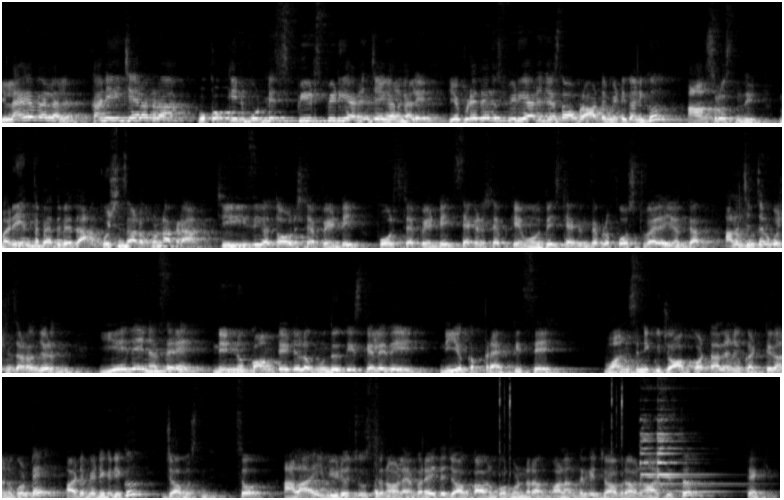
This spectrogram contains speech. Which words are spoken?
ఇలాగే వెళ్ళాలి. కానీ ఏం చేయాలి అక్కడ? ఒక్కొక్క ఇన్పుట్ని స్పీడ్ స్పీడ్గా అరేంజ్ చేయగలగాలి. ఎప్పుడైతే నువ్వు స్పీడ్గా అరేంజ్ చేస్తావు అప్పుడు ఆటోమేటిక్గా నీకు ఆన్సర్ వస్తుంది. మరీ ఇంత పెద్ద పెద్ద క్వశ్చన్స్ అడగకుండా అక్కడ ఈజీగా థర్డ్ స్టెప్ ఏంటి ఫోర్త్ స్టెప్ ఏంటి సెకండ్ స్టెప్కి ఏమవుద్ది సెకండ్ స్టెప్లో ఫస్ట్ అంతా అలా చిన్న చిన్న క్వశ్చన్స్ అడగడం జరుగుతుంది. ఏదైనా సరే నిన్ను కాంపిటేటివ్లో ముందుకు తీసుకెళ్ళేది నీ యొక్క ప్రాక్టీసే వన్స్ నీకు జాబ్ కొట్టాలని నువ్వు గట్టిగా అనుకుంటే ఆటోమేటిక్గా నీకు జాబ్ వస్తుంది. సో అలా ఈ వీడియో చూస్తున్న వాళ్ళు ఎవరైతే జాబ్ కావాలని కోరుకుంటున్నారో వాళ్ళందరికీ జాబ్ రావాలని ఆశిస్తూ థ్యాంక్ యూ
